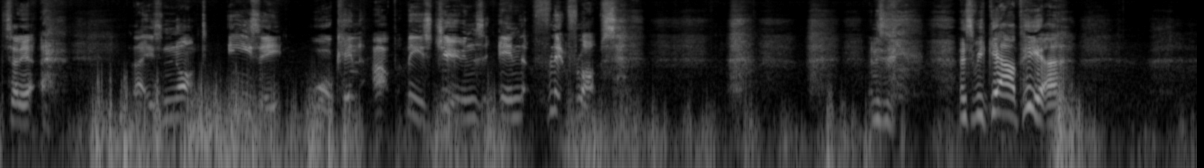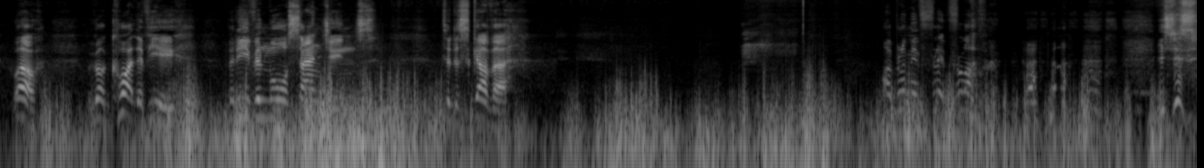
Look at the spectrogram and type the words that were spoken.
I tell you that is not easy walking up these dunes in flip-flops. And as we, as we get up here, well, we've got quite the view, but even more sand dunes to discover. My blooming flip-flop. it's just,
